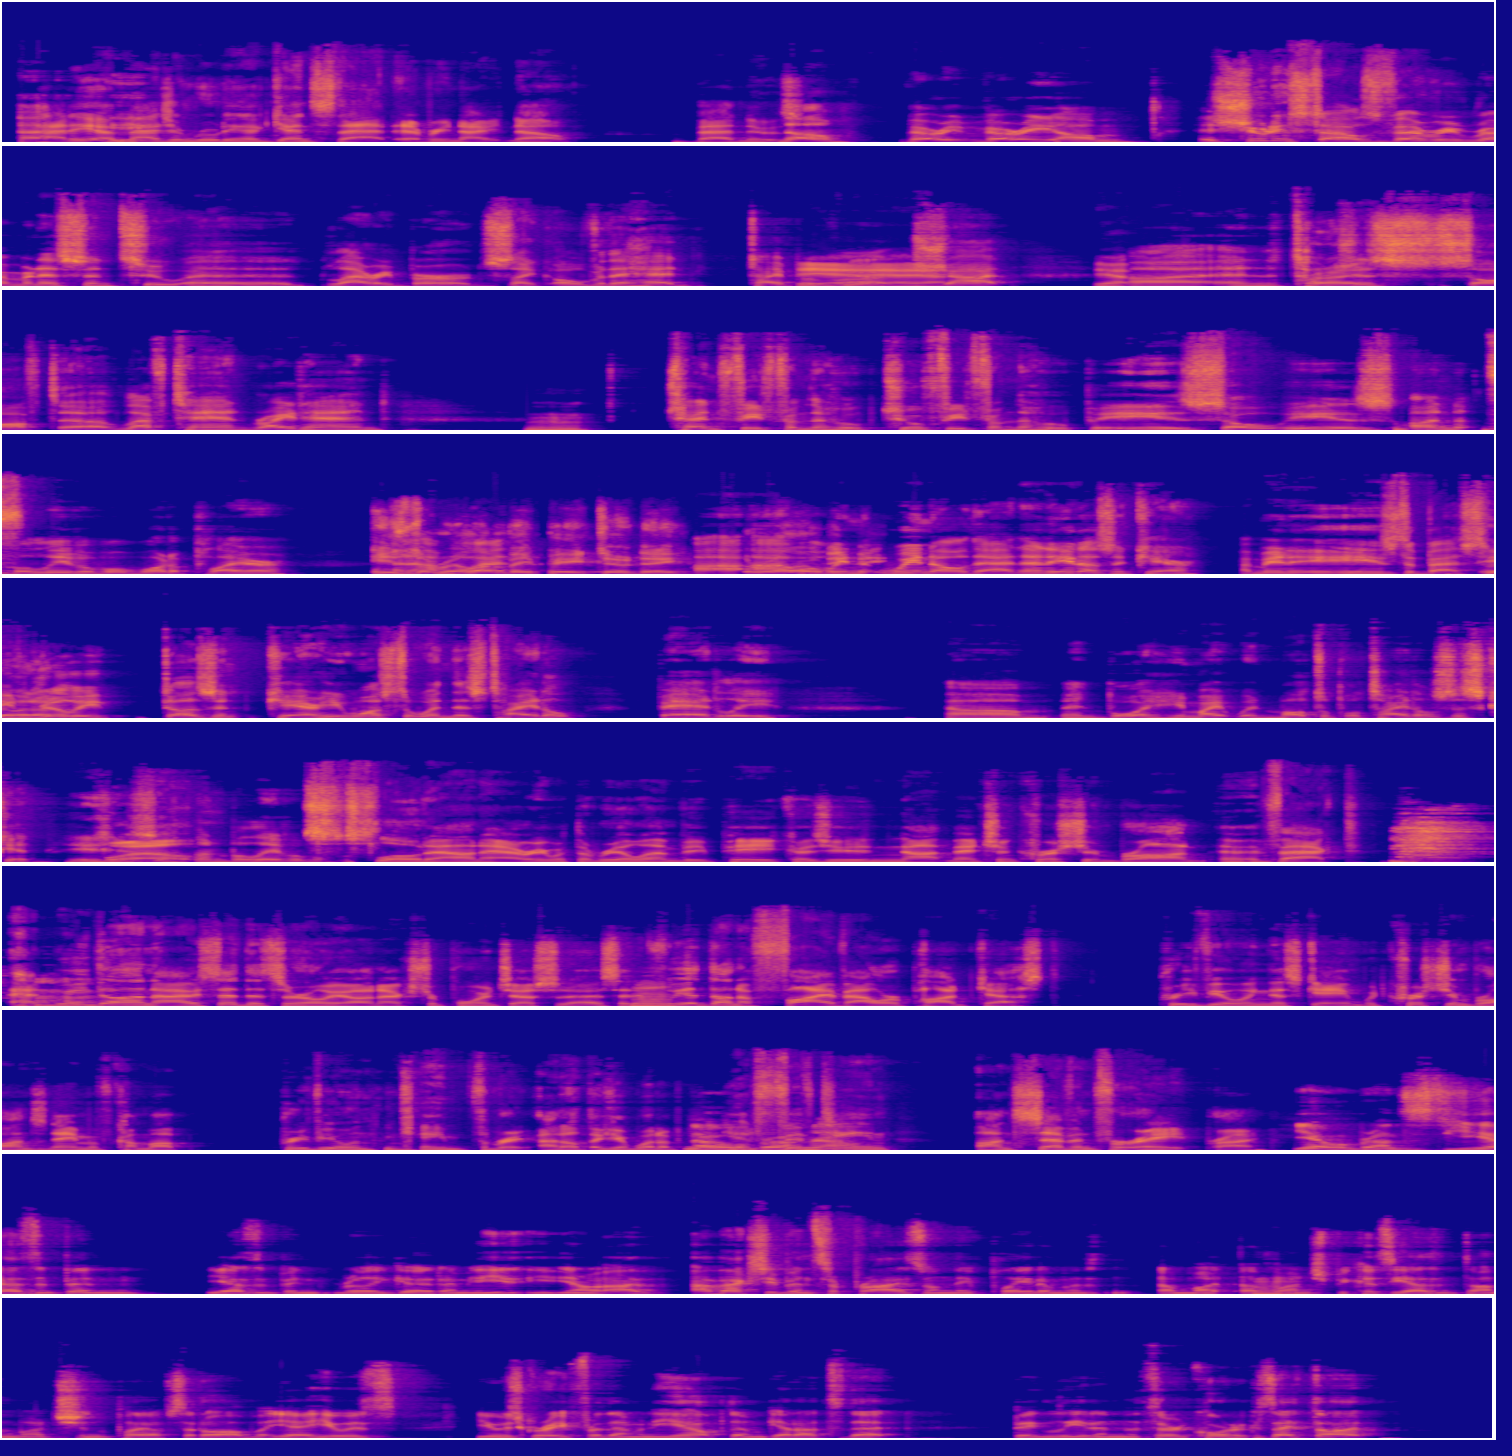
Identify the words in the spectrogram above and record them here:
How do you He- imagine rooting against that every night? No, bad news. No, very, very. Um, his shooting style is very reminiscent to uh, Larry Bird's, like over the head type of Yeah, uh, yeah, yeah. shot. Yep. Uh, and the touch Right. is soft, uh, left hand, right hand, Mhm. ten feet from the hoop, two feet from the hoop. He is so he is unbelievable. What a player! He's And the I'm real glad- MVP too, D. I, The I, real well, we MVP. we know that, and he doesn't care. I mean, he, he's the best. He doesn't. really doesn't care. He wants to win this title badly. Um, and boy, he might win multiple titles. This kid, he's Well, unbelievable. S- slow down, Harry, with the real MVP because you did not mention Christian Braun. In in fact, had we done, I said this earlier on Extra Points yesterday. I said if Hmm. we had done a five-hour podcast previewing this game, would Christian Braun's name have come up previewing the game three? I don't think it would have. No, he had Braun- fifteen on seven for eight, Brian. Yeah, well, Braun's he hasn't been he hasn't been really good. I mean, he you know I've I've actually been surprised when they played him a, a, a Mhm. bunch because he hasn't done much in the playoffs at all. But yeah, he was he was great for them and he helped them get out to that big lead in the third quarter. Because I thought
